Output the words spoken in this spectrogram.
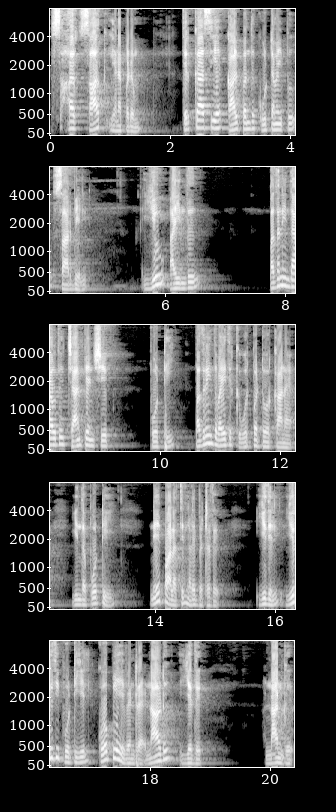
சார்க் சார்க் எனப்படும் தெற்காசிய கால்பந்து கூட்டமைப்பு சார்பில் யு ஐந்து பதினைந்தாவது சாம்பியன்ஷிப் போட்டி பதினைந்து வயதிற்கு உட்பட்டோருக்கான இந்த போட்டி நேபாளத்தில் நடைபெற்றது. இதில் இறுதிப் போட்டியில் கோப்பையை வென்ற நாடு எது? நான்கு.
